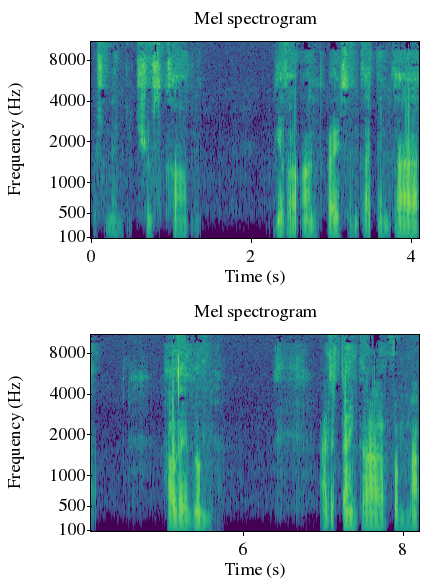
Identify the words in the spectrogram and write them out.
which name you choose to call me. Give our praise, and God thank God. Hallelujah. I just thank God for my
